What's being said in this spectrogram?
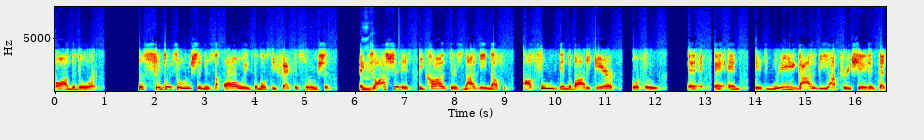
on the door. The simplest solution is always the most effective solution. Mm. Exhaustion is because there's not enough uh, food in the body, air or food. And, and it's really got to be appreciated that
